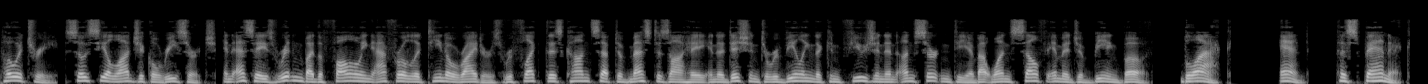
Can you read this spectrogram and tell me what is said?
poetry, sociological research, and essays written by the following Afro-Latino writers reflect this concept of mestizaje in addition to revealing the confusion and uncertainty about one's self-image of being both «black» and «Hispanic».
